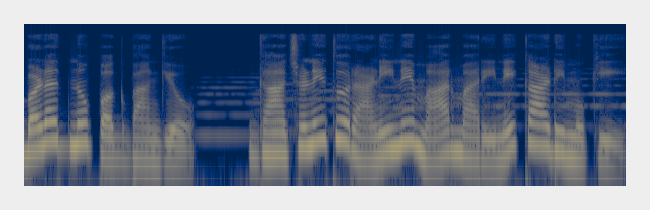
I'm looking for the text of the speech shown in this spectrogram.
બળદનો પગ ભાંગ્યો. ઘાંચણે તો રાણીને માર મારીને કાઢી મૂકી.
